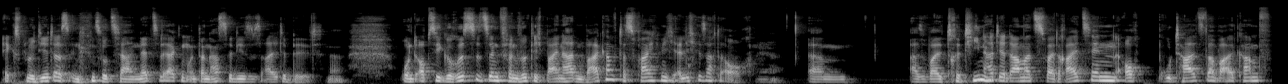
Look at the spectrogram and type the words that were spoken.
explodiert das in den sozialen Netzwerken und dann hast du dieses alte Bild. Ne? Und ob sie gerüstet sind für einen wirklich beinharten Wahlkampf, das frage ich mich ehrlich gesagt auch. Ähm, also weil Trittin hat ja damals 2013 auch brutalster Wahlkampf.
